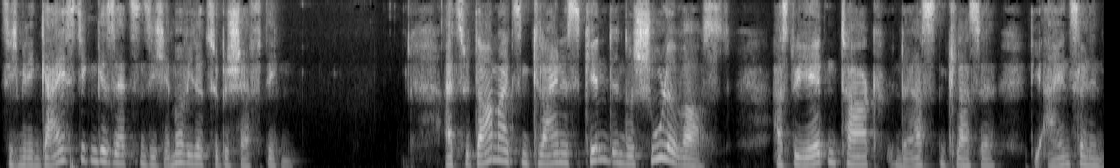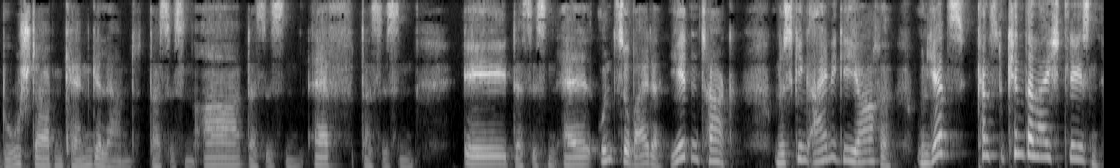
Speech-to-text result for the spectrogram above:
sich mit den geistigen Gesetzen sich immer wieder zu beschäftigen. Als du damals ein kleines Kind in der Schule warst, hast du jeden Tag in der ersten Klasse die einzelnen Buchstaben kennengelernt. Das ist ein A, das ist ein F, das ist ein E, das ist ein L und so weiter. Jeden Tag. Und es ging einige Jahre. Und jetzt kannst du kinderleicht lesen.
